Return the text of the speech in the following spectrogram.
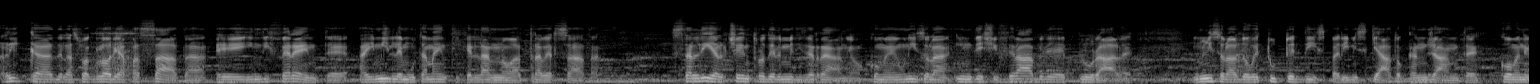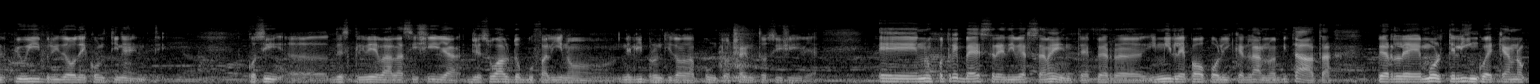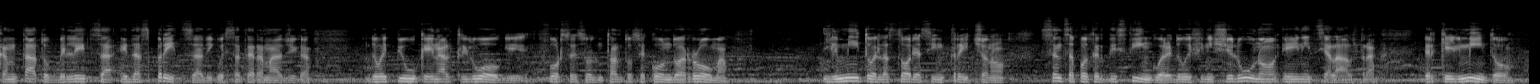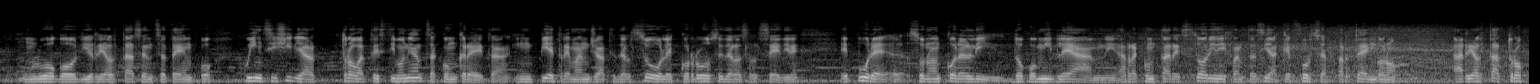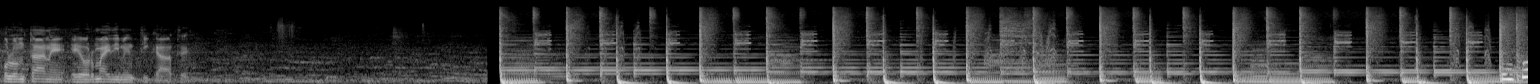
ricca della sua gloria passata e indifferente ai mille mutamenti che l'hanno attraversata. Sta lì al centro del Mediterraneo, come un'isola indecifrabile e plurale, un'isola dove tutto è dispari, mischiato, cangiante, come nel più ibrido dei continenti. Così eh, descriveva la Sicilia Gesualdo Bufalino nel libro intitolato appunto Cento Sicilie e non potrebbe essere diversamente per eh, i mille popoli che l'hanno abitata, per le molte lingue che hanno cantato bellezza ed asprezza di questa terra magica, dove più che in altri luoghi, forse soltanto secondo a Roma, il mito e la storia si intrecciano senza poter distinguere dove finisce l'uno e inizia l'altra, perché il mito, un luogo di realtà senza tempo, qui in Sicilia trova testimonianza concreta in pietre mangiate dal sole e corrose dalla salsedine, eppure eh, sono ancora lì, dopo mille anni, a raccontare storie di fantasia che forse appartengono a realtà troppo lontane e ormai dimenticate.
